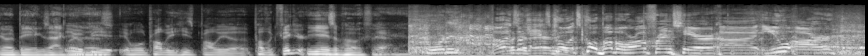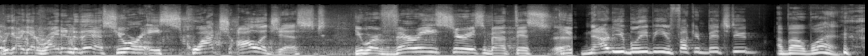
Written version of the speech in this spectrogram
it would be exactly it would what it be. It will probably. He's probably a public figure. Yeah, he's a public figure. What do Oh, it's okay. It's cool. It's cool. Bobo, we're all friends here. Uh, you are, we got to get right into this. You are a squatchologist. You are very serious about this. You Now, do you believe me, you fucking bitch, dude? About what?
